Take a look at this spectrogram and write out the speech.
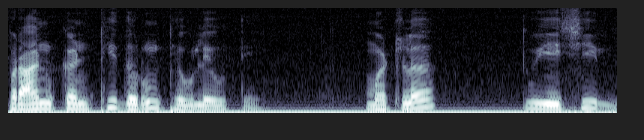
प्राणकंठी धरून ठेवले होते. म्हटलं तू येशील.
